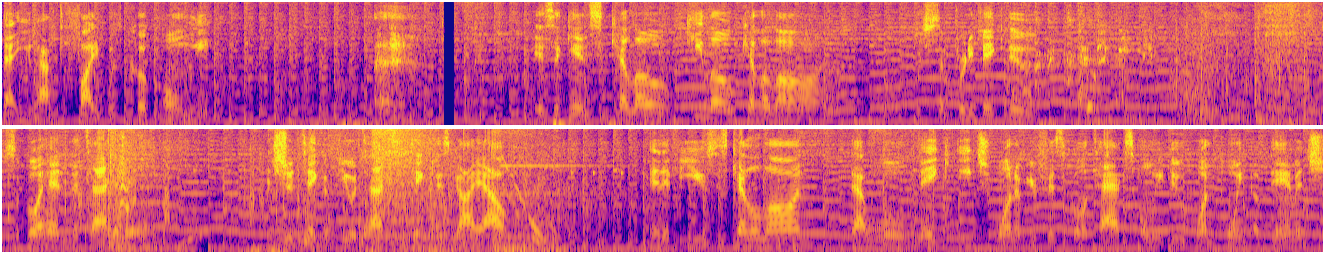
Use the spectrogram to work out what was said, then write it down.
that you have to fight with Cooke only is against Kelo Kilo Kelolon, which is a pretty big dude. So go ahead and attack him. It should take a few attacks to take this guy out. And if he uses Kelolon, that will make each one of your physical attacks only do one point of damage.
